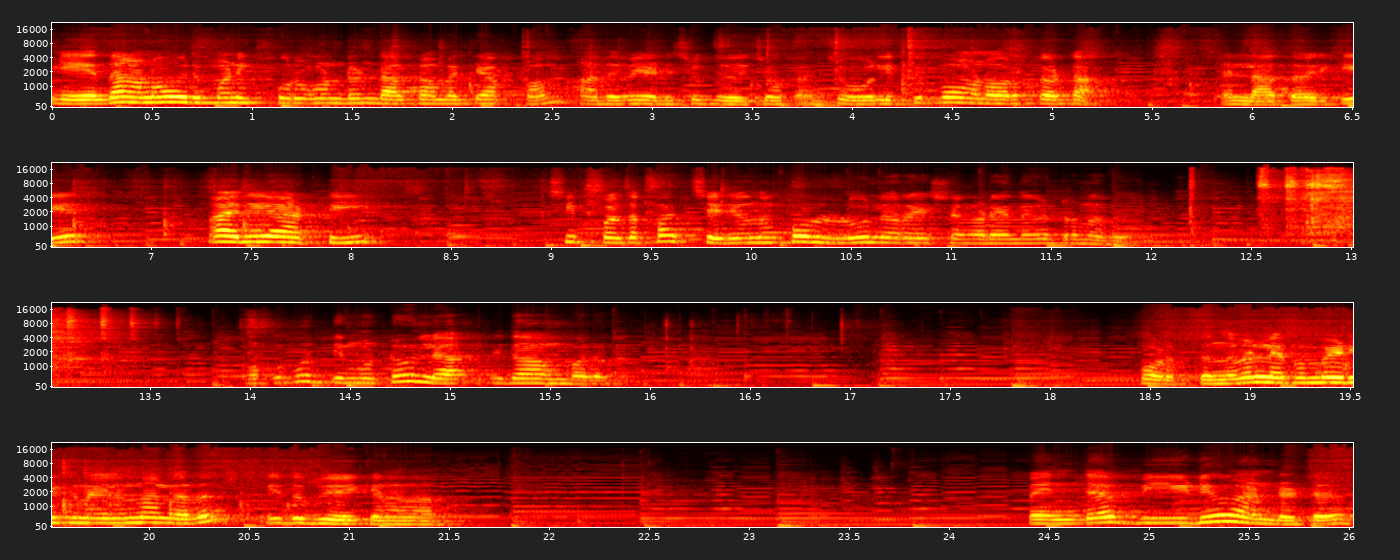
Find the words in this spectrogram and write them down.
ഏതാണോ ഒരു മണിക്കൂർ കൊണ്ട് ഉണ്ടാക്കാൻ പറ്റിയ അപ്പം അത് മേടിച്ച് ഉപയോഗിച്ച് നോക്കാം. ജോലിക്ക് പോണവർക്ക് കേട്ടോ അല്ലാത്തവർക്ക് അരി ആട്ടി ഇപ്പോഴത്തെ പച്ചരി ഒന്നും കൊള്ളൂല റേഷൻ കടയിൽ നിന്ന് കിട്ടുന്നത്. നമുക്ക് ബുദ്ധിമുട്ടുമില്ല ഇതാകുമ്പോഴും പുറത്തുനിന്ന് വെള്ളയപ്പം മേടിക്കണതിലും നല്ലത് ഇത് ഉപയോഗിക്കുന്നതാണ്. അപ്പം എന്റെ വീഡിയോ കണ്ടിട്ട്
